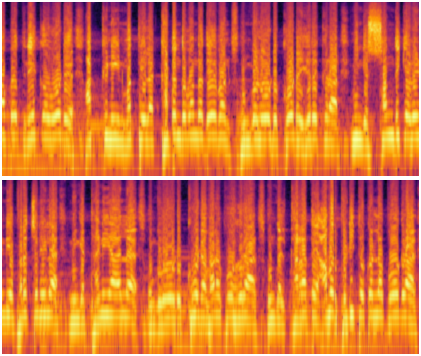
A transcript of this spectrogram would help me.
ஆபத் நேக்கோடு அக்னியின் மத்தியில கடந்து வந்த தேவன் உங்களோடு கூட இருக்கிறார். நீங்க சந்திக்க வேண்டிய பிரச்சனையில நீங்க தனியா இல்ல உங்களோடு கூட வரப்போகிறார். உங்கள் உங்கள் கரத்தை அவர் பிடித்துக் கொள்ள போகிறார்.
